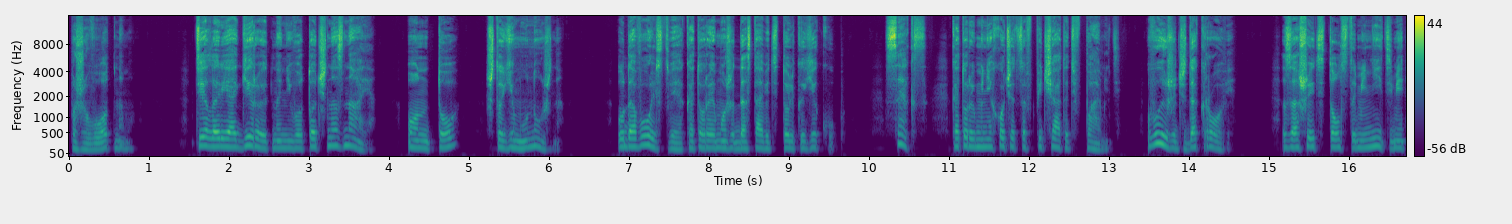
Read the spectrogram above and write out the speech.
по-животному, Тело реагирует на него, точно зная. Он то, что ему нужно. Удовольствие, которое может доставить только Якуб. Секс, который мне хочется впечатать в память, выжечь до крови. Зашить толстыми нитями,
